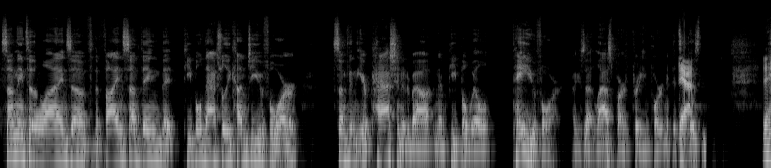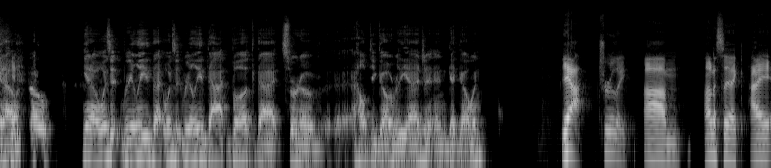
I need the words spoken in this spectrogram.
something to the lines of the find something that people naturally come to you for, something that you're passionate about, and then people will pay you for. Because that last part is pretty important if it's yeah. a business. You know, so you know was it really that was it really that book that sort of uh, helped you go over the edge and, and get going yeah truly um honestly like i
